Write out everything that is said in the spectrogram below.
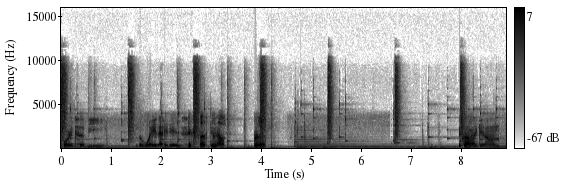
for it to be the way that it is. It's know. It's not like it um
